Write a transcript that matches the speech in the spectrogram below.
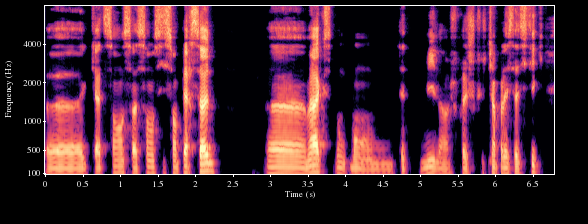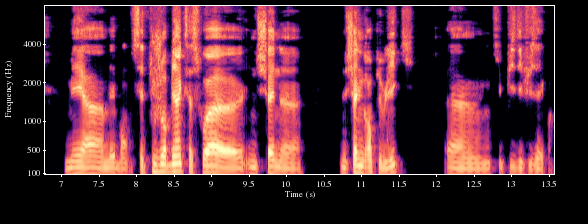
400, 500, 600 personnes max. Donc bon, peut-être 1000. Hein, je, je, tiens pas les statistiques, mais mais bon, c'est toujours bien que ce soit une chaîne une chaîne grand public qui puisse diffuser quoi.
